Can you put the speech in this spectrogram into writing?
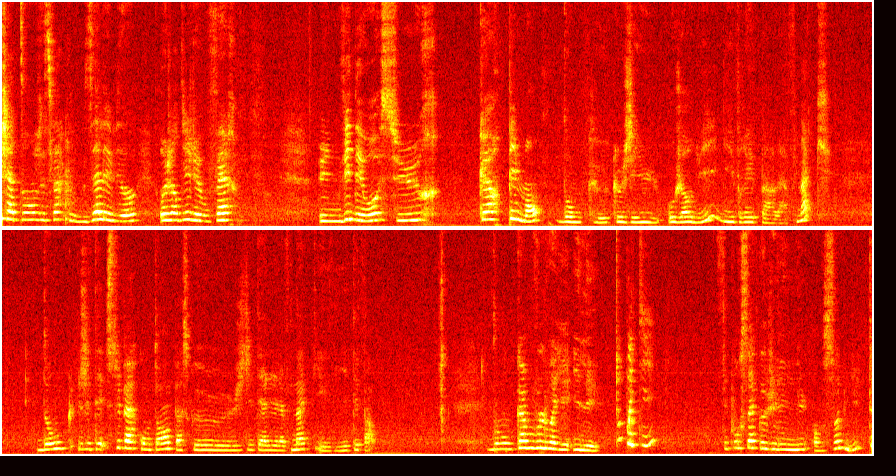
chatons, j'espère que vous allez bien. Aujourd'hui je vais vous faire une vidéo sur Cœur Paiement donc, euh, que j'ai eu aujourd'hui, livré par la FNAC. Donc j'étais super contente parce que j'étais allée à la FNAC et il n'y était pas. Donc comme vous le voyez, il est tout petit. C'est pour ça que je l'ai lu en 5 minutes.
